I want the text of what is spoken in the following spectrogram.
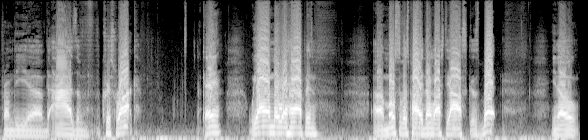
from the uh, the eyes of Chris Rock. Okay, we all know what happened. Uh, most of us probably don't watch the Oscars, but you know,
